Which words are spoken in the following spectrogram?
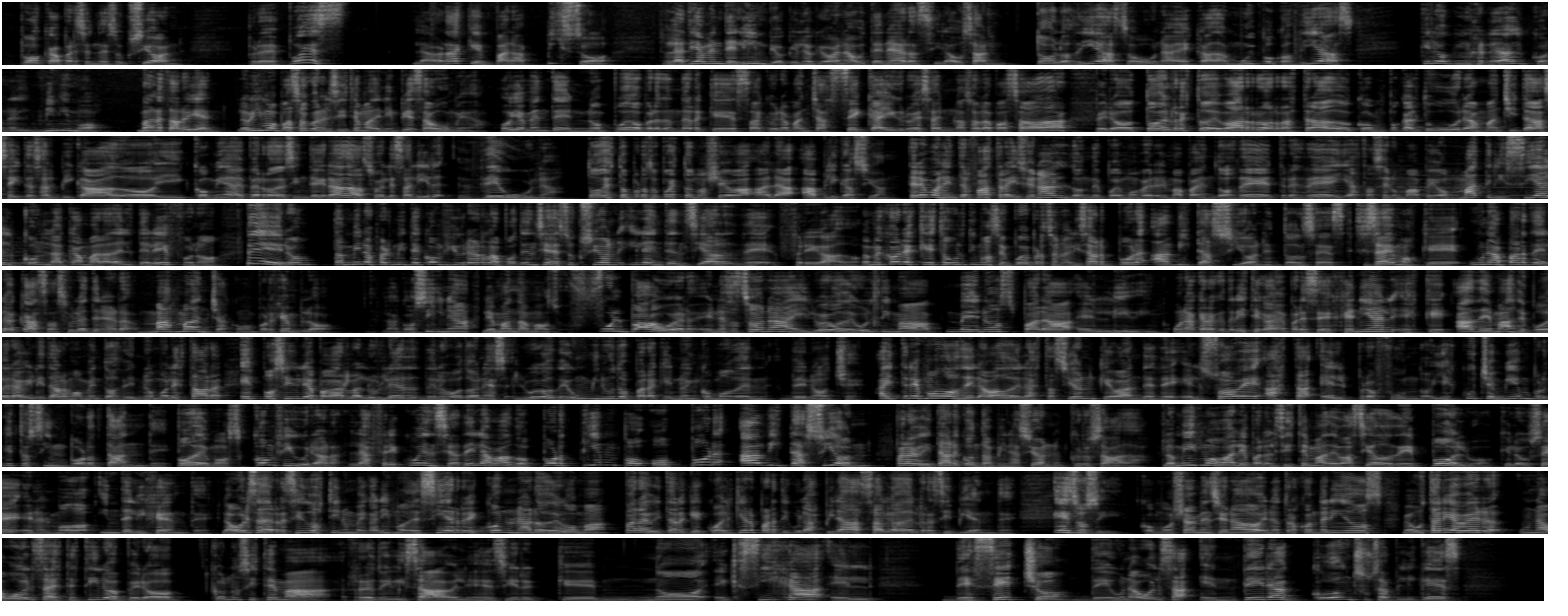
poca presión de succión. Pero después, la verdad es que para piso relativamente limpio, que es lo que van a obtener si la usan todos los días o una vez cada muy pocos días, creo que en general con el mínimo van a estar bien. Lo mismo pasó con el sistema de limpieza húmeda. Obviamente no puedo pretender que saque una mancha seca y gruesa en una sola pasada, pero todo el resto de barro arrastrado con poca altura, manchita de aceite salpicado y comida de perro desintegrada suele salir de una. Todo esto por supuesto nos lleva a la aplicación. Tenemos la interfaz tradicional donde podemos ver el mapa en 2D, 3D y hasta hacer un mapeo matricial con la cámara del teléfono, pero también nos permite configurar la potencia de succión y la intensidad de fregado. Lo mejor es que esto último se puede personalizar por habitación, entonces si sabemos que una parte de la casa suele tener más manchas, como por ejemplo la cocina, le mandamos full power en esa zona y luego de última menos para el living. Una característica que me parece genial es que además de poder habilitar momentos de no molestar, es posible apagar la luz LED de los botones luego de un minuto para que no incomoden de noche. Hay tres modos de lavado de la estación que van desde el suave hasta el profundo y escuchen bien porque esto es importante. Podemos configurar la frecuencia de lavado por tiempo o por habitación para evitar contaminación cruzada. Lo mismo vale para el sistema de vaciado de polvo que lo usé en el modo inteligente. La bolsa de residuos tiene un mecanismo de cierre con un aro de goma para evitar que cualquier partícula aspirada salga del recipiente. Eso sí, como ya he mencionado en otros contenidos, me gustaría ver una bolsa de este estilo pero con un sistema reutilizable, es decir, que no exija el desecho de una bolsa entera con sus apliques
